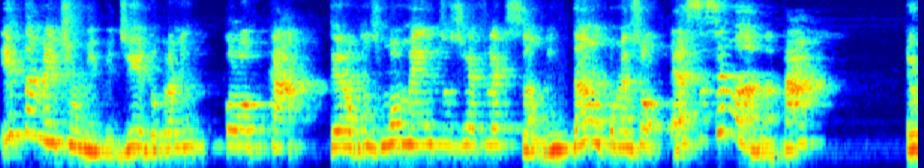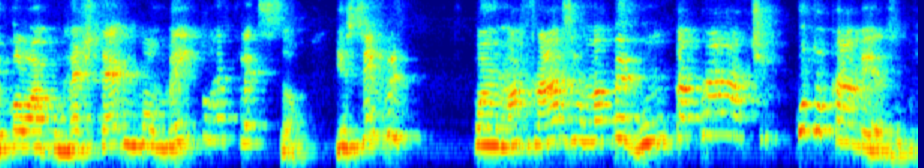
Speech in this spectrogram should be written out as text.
E também tinham me pedido para mim colocar ter alguns momentos de reflexão. Então, começou essa semana, tá? Eu coloco o hashtag momento reflexão. E sempre põe uma frase, uma pergunta para te cutucar mesmo,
